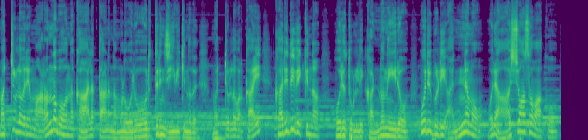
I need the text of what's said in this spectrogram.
മറ്റുള്ളവരെ മറന്നു പോകുന്ന കാലത്താണ് നമ്മൾ ഓരോരുത്തരും ജീവിക്കുന്നത്. മറ്റുള്ളവർക്കായി കരുതി വെക്കുന്ന ഒരു തുള്ളി കണ്ണുനീരോ ഒരു പിടി അന്നമോ ഒരു ആശ്വാസവാക്കോ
